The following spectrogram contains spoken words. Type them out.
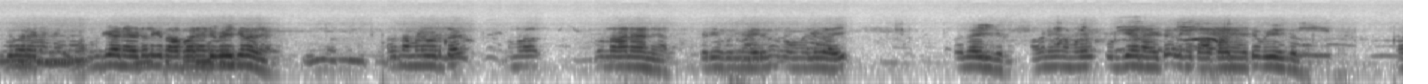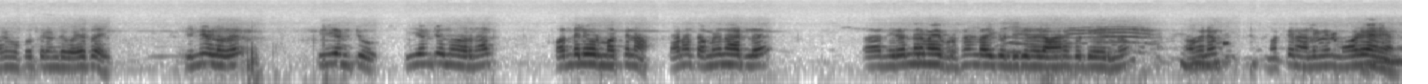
ഇതുപോലെ കുങ്കിയാനായിട്ട് അല്ലെങ്കിൽ താപ്പാനായിട്ട് ഉപയോഗിക്കുന്നതിനാണ് അത് നമ്മളിവിടുത്തെ നമ്മളെ സ്വന്തം ആന തന്നെയാണ്. ചെറിയ കുഞ്ഞായിരുന്നു ഇപ്പം വലുതായി. വലുതായിരിക്കുന്നു. അവനെ നമ്മൾ കുടിക്കാനായിട്ട് അല്ലെങ്കിൽ താപ്പാനായിട്ട് ഉപയോഗിക്കുന്നു. അവന് മുപ്പത്തിരണ്ട് വയസ്സായി. പിന്നെയുള്ളത് P M two. P M two എന്ന് പറഞ്ഞാൽ പന്തലൂർ മക്കന. കാരണം തമിഴ്നാട്ടിൽ നിരന്തരമായി പ്രശ്നം ഉണ്ടായിക്കൊണ്ടിരിക്കുന്ന ഒരു ആനക്കുട്ടിയായിരുന്നു. അവനും മക്കന അല്ലെങ്കിൽ മോഴയാനെയാണ്.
